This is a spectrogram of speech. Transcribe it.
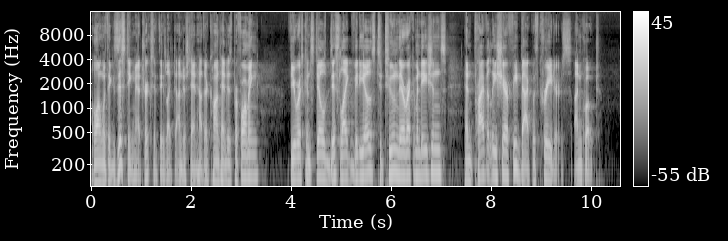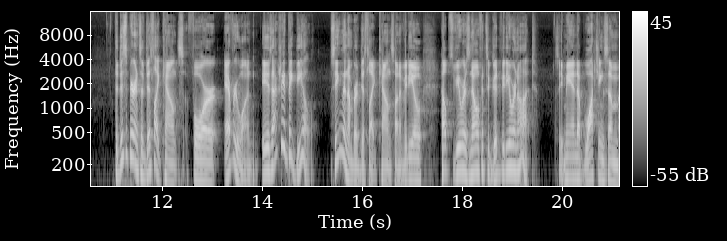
along with existing metrics if they'd like to understand how their content is performing. Viewers can still dislike videos to tune their recommendations and privately share feedback with creators. Unquote. The disappearance of dislike counts for everyone is actually a big deal. Seeing the number of dislike counts on a video helps viewers know if it's a good video or not. So you may end up watching some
